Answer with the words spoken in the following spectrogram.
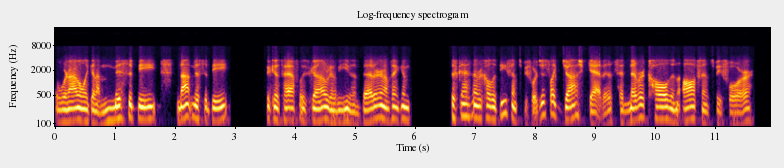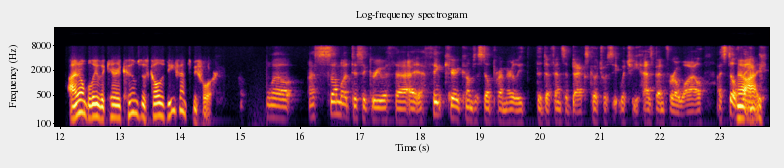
we're not only gonna miss a beat, not miss a beat, because Hafley's gone. We're gonna be even better. And I'm thinking, this guy's never called a defense before. Just like Josh Gattis had never called an offense before, I don't believe that Kerry Coombs has called a defense before. Well, I somewhat disagree with that. I, think Kerry Coombs is still primarily the defensive backs coach, which he has been for a while. I still no, think.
